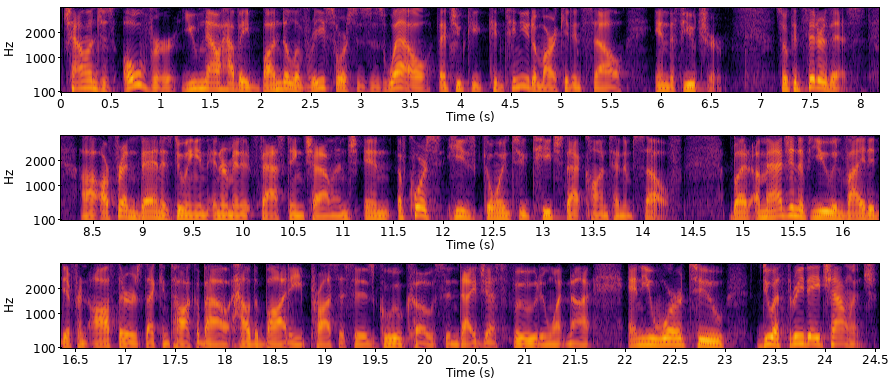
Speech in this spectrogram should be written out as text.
challenge is over, you now have a bundle of resources as well that you can continue to market and sell in the future. So consider this. Uh, our friend Ben is doing an intermittent fasting challenge. And of course, he's going to teach that content himself. But imagine if you invited different authors that can talk about how the body processes glucose and digests food and whatnot, and you were to do a three day challenge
